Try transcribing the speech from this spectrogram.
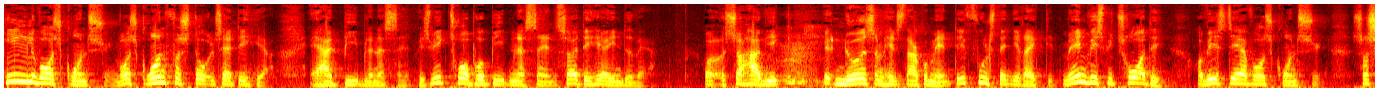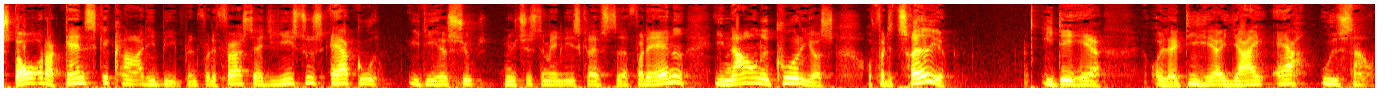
hele vores grundsyn, vores grundforståelse af det her, er, at Bibelen er sand. Hvis vi ikke tror på, at Bibelen er sand, så er det her intet værd. Og så har vi ikke øh, noget som helst argument. Det er fuldstændig rigtigt. Men hvis vi tror det, og hvis det er vores grundsyn, så står der ganske klart i Bibelen, for det første, at Jesus er Gud i de her syv nytestamentlige skriftsteder. For det andet i navnet Kurios. Og for det tredje i det her, eller i de her jeg er udsagn.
